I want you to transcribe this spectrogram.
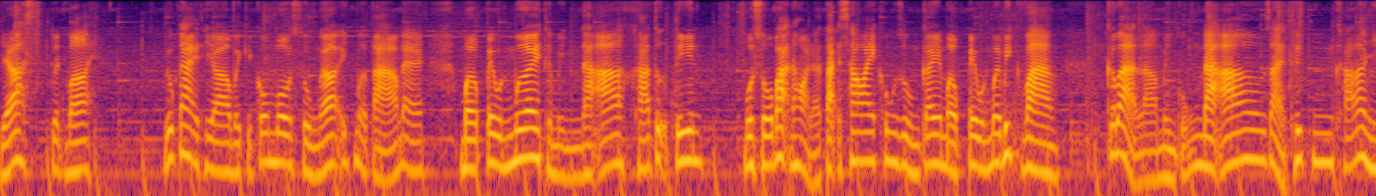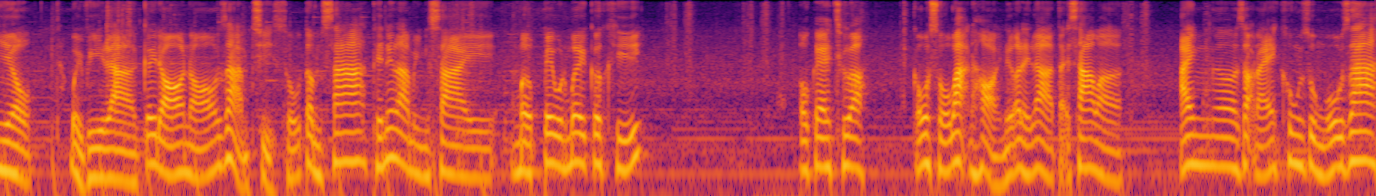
Yes, tuyệt vời. Lúc này thì à, với cái combo súng à, XM8 này MP40 thì mình đã khá tự tin. Một số bạn hỏi là tại sao anh không dùng cây MP40 bích vàng? Cơ bản là mình cũng đã giải thích khá là nhiều. Bởi vì là cây đó nó giảm chỉ số tầm xa, Thế nên là mình xài MP40 cơ khí. Ok, chưa? Có một số bạn hỏi nữa đấy là tại sao mà anh ờ, dạo này anh không dùng Oza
